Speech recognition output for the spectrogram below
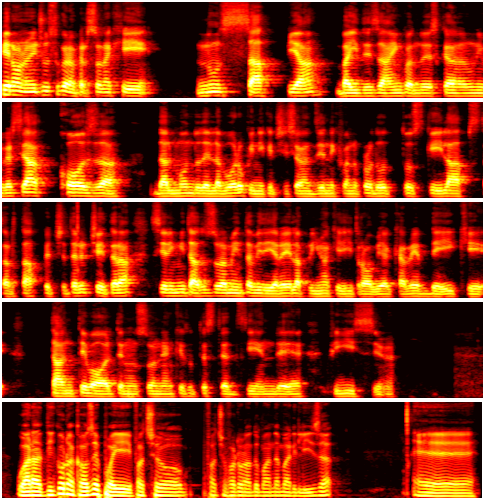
però non è giusto che una persona che non sappia by design quando esca dall'università cosa dal mondo del lavoro, quindi che ci siano aziende che fanno prodotto, scale up, startup, eccetera, eccetera, sia limitato solamente a vedere la prima che ti trovi al Career Day, che tante volte non sono neanche tutte queste aziende fighissime. Guarda, dico una cosa e poi faccio, faccio fare una domanda a Marilisa. Eh,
